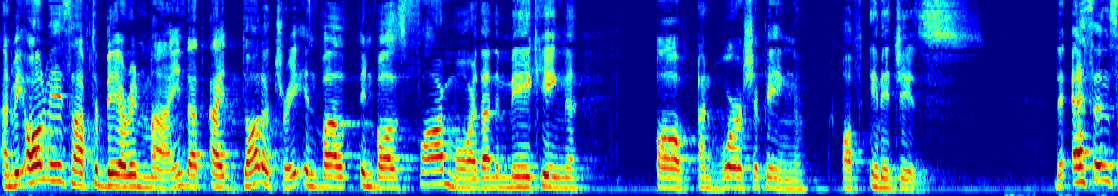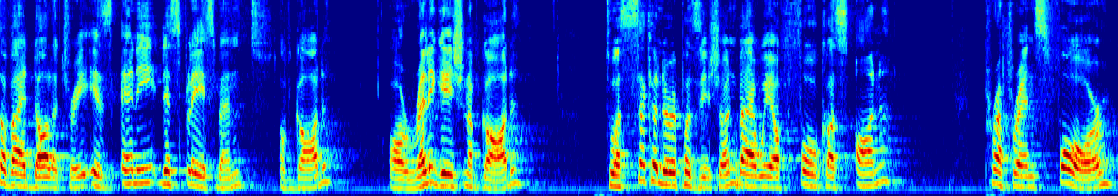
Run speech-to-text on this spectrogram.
And we always have to bear in mind that idolatry involve, involves far more than the making of and worshipping of images. The essence of idolatry is any displacement of God or relegation of God to a secondary position by way of focus on, preference for,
